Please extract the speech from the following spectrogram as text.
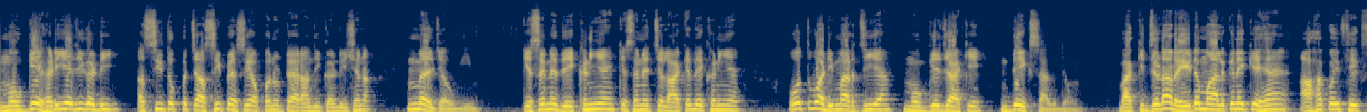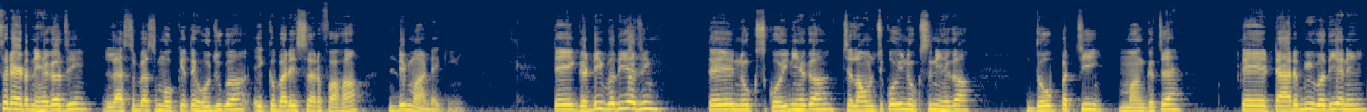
ਮੋਗੇ ਖੜੀ ਹੈ ਜੀ ਗੱਡੀ 80 ਤੋਂ 85 ਪੈਸੇ ਆਪਾਂ ਨੂੰ ਟਾਇਰਾਂ ਦੀ ਕੰਡੀਸ਼ਨ ਮਿਲ ਜਾਊਗੀ। ਕਿਸੇ ਨੇ ਦੇਖਣੀ ਹੈ, ਕਿਸੇ ਨੇ ਚਲਾ ਕੇ ਦੇਖਣੀ ਹੈ, ਉਹ ਤੁਹਾਡੀ ਮਰਜ਼ੀ ਆ ਮੋਗੇ ਜਾ ਕੇ ਦੇਖ ਸਕਦੇ ਹੋ। ਬਾਕੀ ਜਿਹੜਾ ਰੇਟ ਮਾਲਕ ਨੇ ਕਿਹਾ ਆਹ ਕੋਈ ਫਿਕਸ ਰੇਟ ਨਹੀਂ ਹੈਗਾ ਜੀ। ਲੈਸ ਬੈਸ ਮੌਕੇ ਤੇ ਹੋ ਜਾਊਗਾ ਇੱਕ ਵਾਰੀ ਸਿਰਫ ਆਹ ਡਿਮਾਂਡ ਹੈਗੀ। ਤੇ ਗੱਡੀ ਵਧੀਆ ਜੀ। ਤੇ ਨੁਕਸ ਕੋਈ ਨਹੀਂ ਹੈਗਾ। ਚਲਾਉਣ 'ਚ ਕੋਈ ਨੁਕਸ ਨਹੀਂ ਹੈਗਾ। 225 ਮੰਗ 'ਚ ਹੈ। ਤੇ ਟਾਇਰ ਵੀ ਵਧੀਆ ਨੇ।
